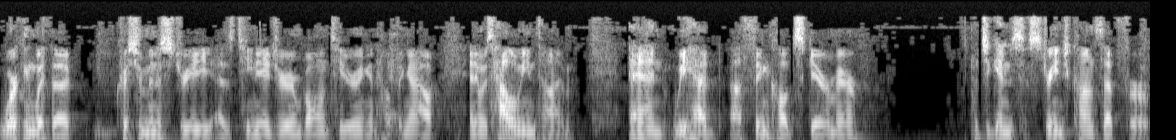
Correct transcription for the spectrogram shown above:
working with a Christian ministry as a teenager and volunteering and helping out. And it was Halloween time. And we had a thing called Scaremare, which again is a strange concept for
